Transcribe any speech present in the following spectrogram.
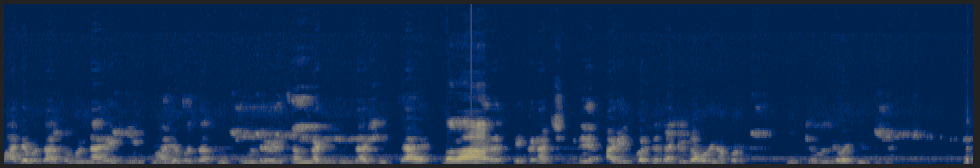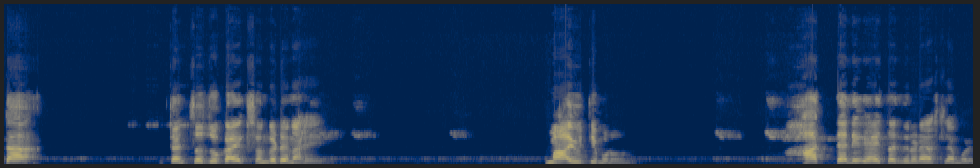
भाजपचं असं म्हणणं आहे की भाजपचाच मुख्यमंत्री संघाची सुद्धा अशी इच्छा आहे. बघा. तर एकनाथ शिंदे अडीच वर्षासाठी का होईना पण मुख्यमंत्री व्हायची इच्छा आहे. आता त्यांचं जो काय एक संघटन आहे महायुती म्हणून हा त्यांनी घ्यायचा निर्णय असल्यामुळे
